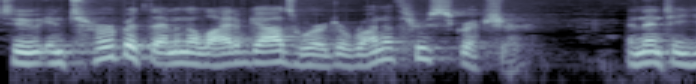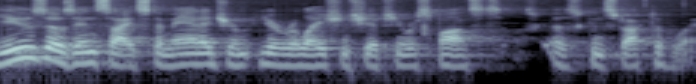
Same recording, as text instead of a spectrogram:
to interpret them in the light of God's Word, to run it through Scripture, and then to use those insights to manage your, your relationships, your responses as constructively.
